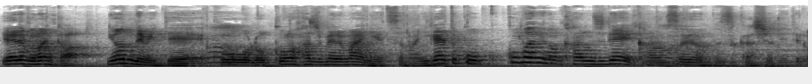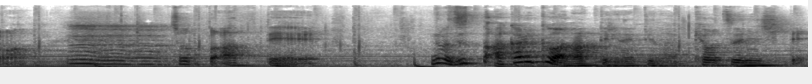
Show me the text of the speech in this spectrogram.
いやでもなんか読んでみてうん。こう録音始める前に言ってたのは意外とこうここまでの感じで感想言うの難しいよねっていうのはちょっとあってでもずっと明るくはなってるねっていうのは共通認識で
